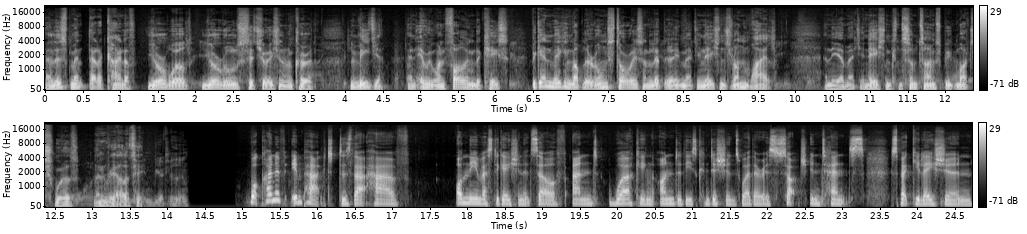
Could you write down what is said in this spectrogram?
And this meant that a kind of your world, your rules situation occurred, the media, and everyone following the case began making up their own stories and let their imaginations run wild. And the imagination can sometimes be much worse than reality. What kind of impact does that have on the investigation itself and working under these conditions where there is such intense speculation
